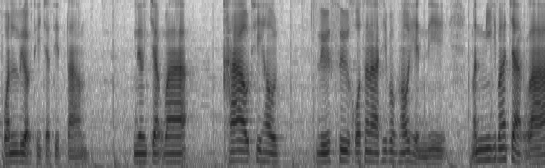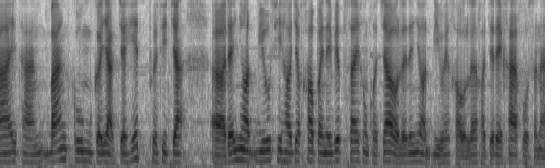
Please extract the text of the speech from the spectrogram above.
ควรเลือกที่จะติดตาม เนื่องจากว่าข่าวที่เรา หรือซื้อโฆษณาที่พวกเขาเห็นนี่ มันมีมาจากหลายทางบางกลุ่มก็อยากจะเฮ็ดเพื่อที่จะได้ยอดวิวที่เขาจะเข้าไปในเว็บไซต์ของเขาเจ้า และได้ยอดวิวให้เขาแล้วเขาจะได้ค่าโฆษณา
